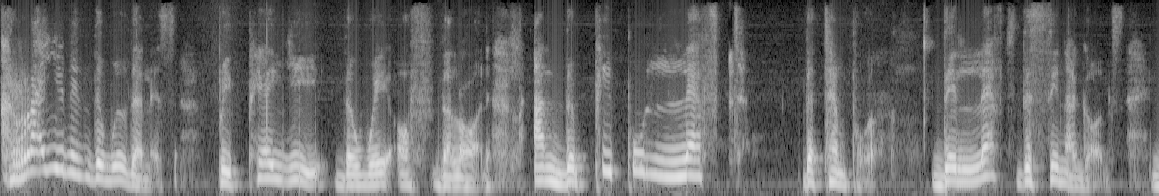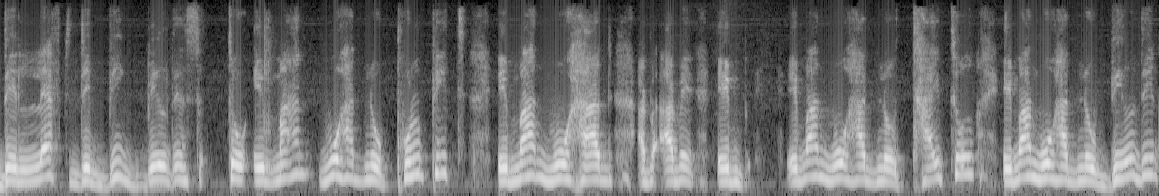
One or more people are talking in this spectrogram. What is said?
crying in the wilderness, prepare ye the way of the Lord. And the people left the temple. They left the synagogues. They left the big buildings to a man who had no pulpit, a man who had, I mean, a, a man who had no title, a man who had no building,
